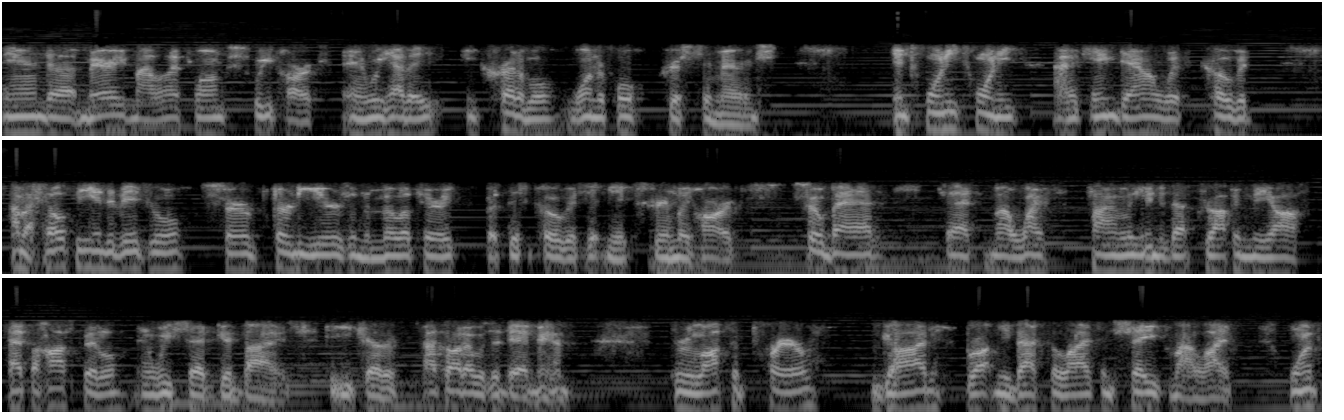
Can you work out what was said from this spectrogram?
and uh, married my lifelong sweetheart. And we have a incredible, wonderful Christian marriage. In 2020, I came down with COVID. I'm a healthy individual, served 30 years in the military, but this COVID hit me extremely hard. So bad that my wife finally ended up dropping me off at the hospital and we said goodbyes to each other. I thought I was a dead man. Through lots of prayer, God brought me back to life and saved my life. Once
